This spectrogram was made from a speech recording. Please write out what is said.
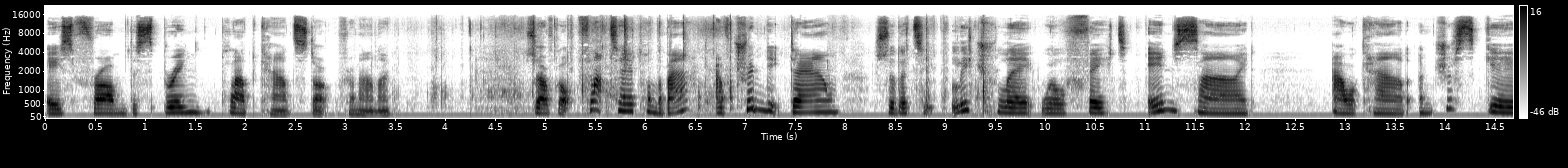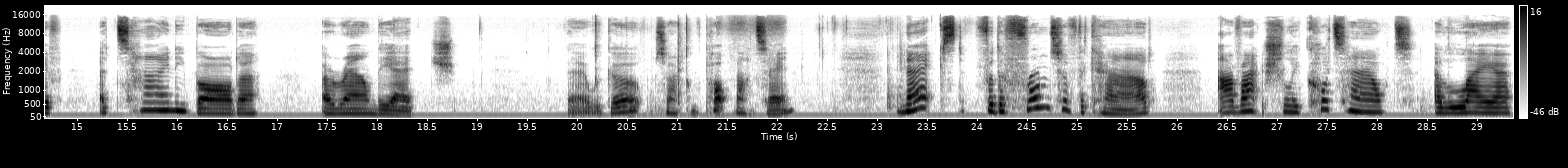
is from the Spring Plaid cardstock from Anna. So I've got flat tape on the back. I've trimmed it down so that it literally will fit inside our card and just give a tiny border around the edge. There we go. So I can pop that in. Next, for the front of the card, I've actually cut out a layer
